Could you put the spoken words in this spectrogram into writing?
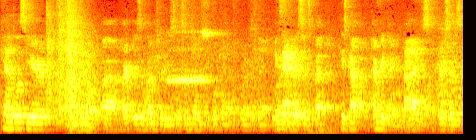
candles here. Um, you know, uh, art is a luxury, so sometimes people can't afford to get Exactly. pieces, But he's got everything: bags, purses,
